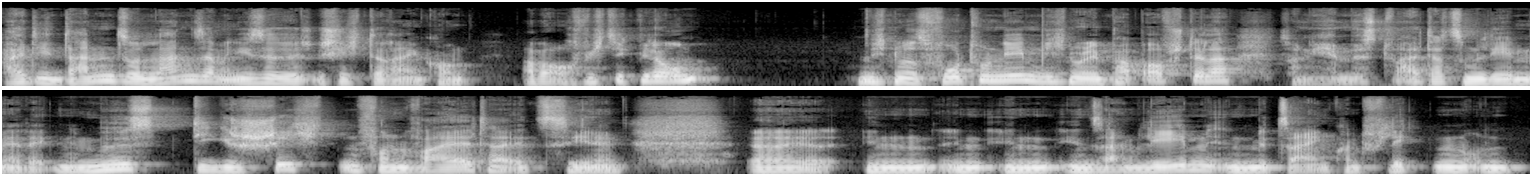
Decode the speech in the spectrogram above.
weil die dann so langsam in diese Geschichte reinkommen. Aber auch wichtig wiederum, nicht nur das Foto nehmen, nicht nur den Pappaufsteller, sondern ihr müsst Walter zum Leben erwecken. Ihr müsst die Geschichten von Walter erzählen äh, in, in, in, in seinem Leben, in, mit seinen Konflikten und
